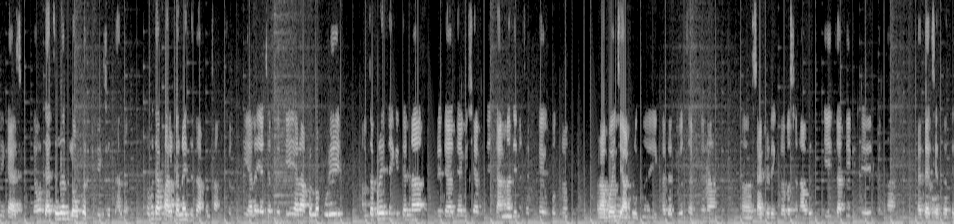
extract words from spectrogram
ते काय असेल त्यामुळे त्याचं जर लवकर डिटेक्शन झालं तर मग त्या पालकांनाही त्याचं आपण सांगू शकतो की याला याच्यात ते याला आपण मग पुढे आमचा प्रयत्न आहे की त्यांना पुढे त्या त्या विषयामध्ये चालना देण्यासाठी काही उपक्रम राबवायचे आठवत एखाद्या दिवस आम्ही त्याला सॅटर्डे क्लब असं नाव देतो की जातील ते त्यांना त्या त्या क्षेत्रातले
